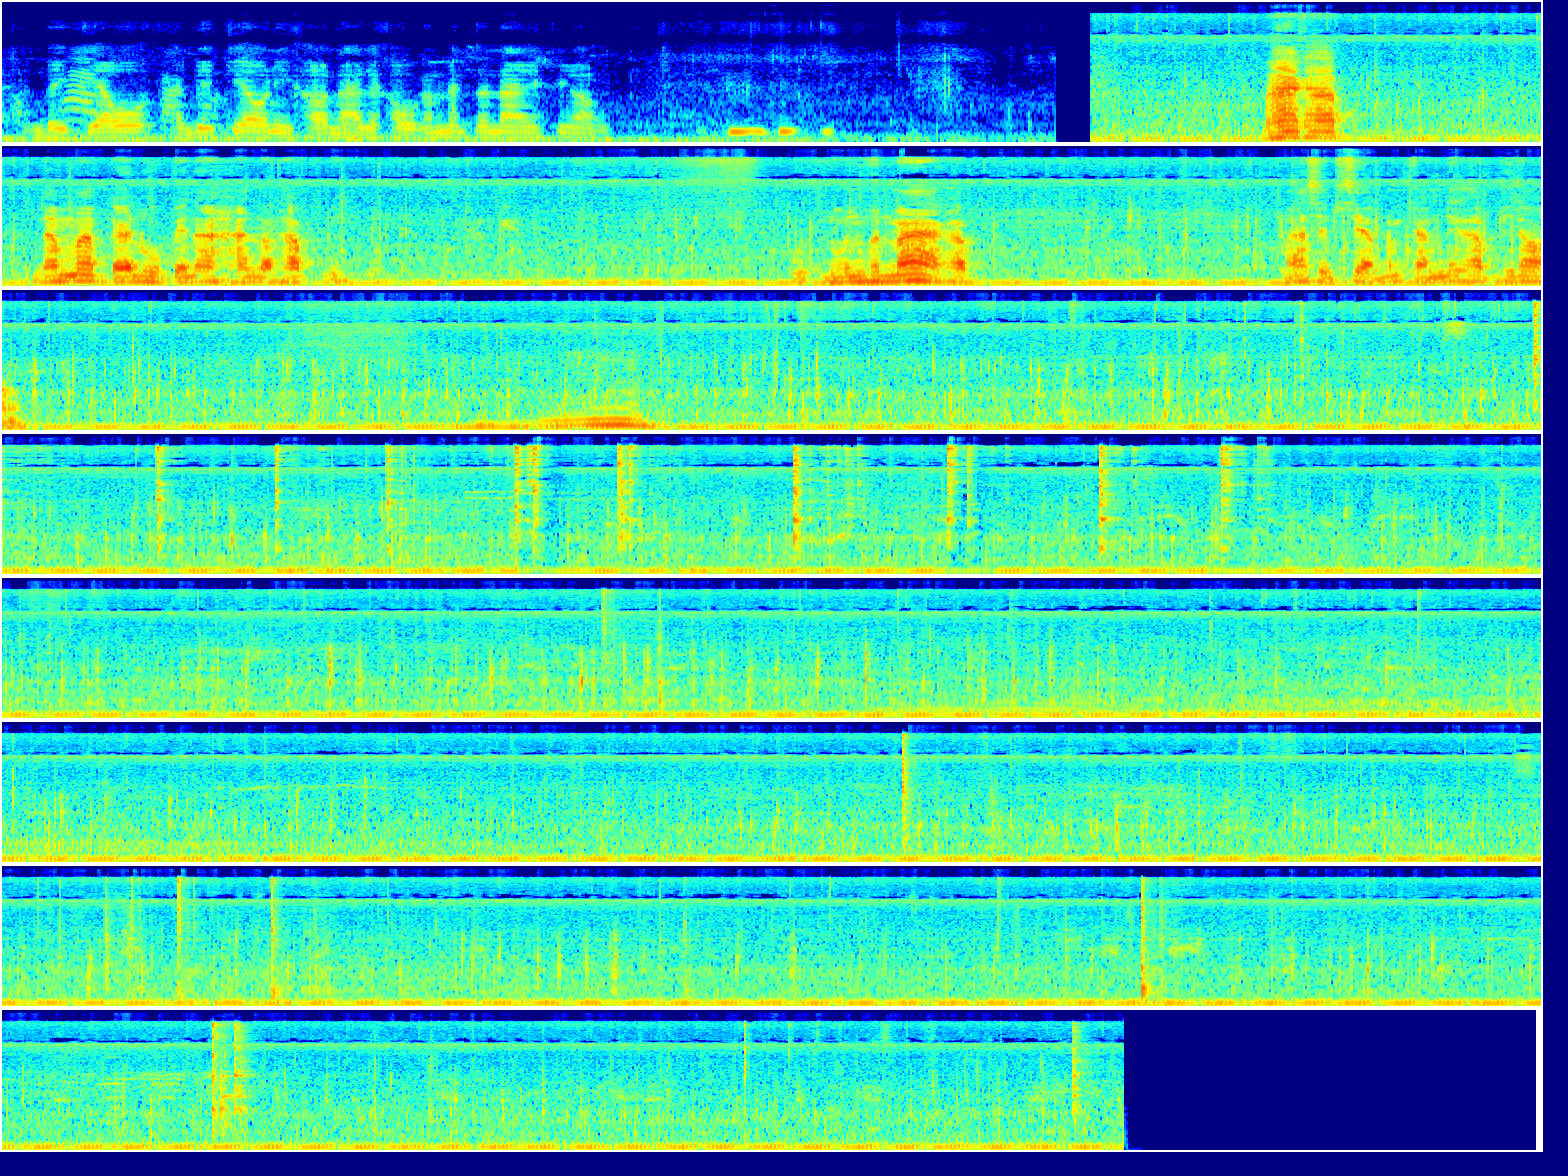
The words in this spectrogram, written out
อันใดแก้วอันใดแก้วนี่เขาน่าจะเขากันเป็นตะไนพี่น้อง มาครับ นำมาแปรรูปเป็นอาหารเหรอครับนี่อุดหนุนเพิ่นมากครับ มาเสียบๆน้ำกันด้วยครับพี่น้อง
